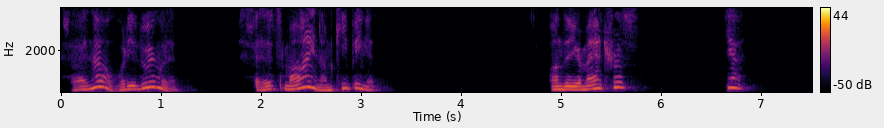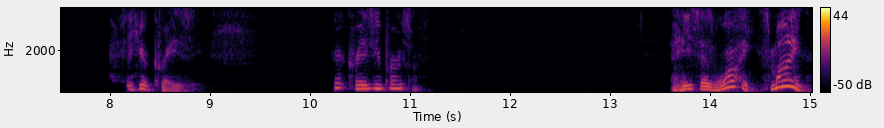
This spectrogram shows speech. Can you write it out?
I said, I know. What are you doing with it? He said, It's mine. I'm keeping it. Under your mattress? Yeah. I said, You're crazy. You're a crazy person. And he says, Why? It's mine.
